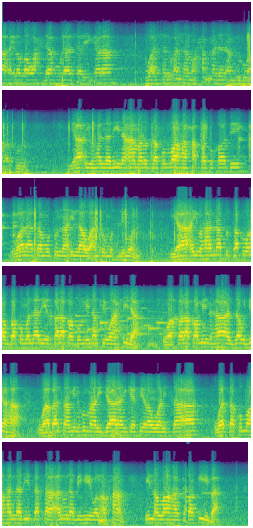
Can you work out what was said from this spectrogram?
إله إلا الله وحده لا شريك له وأشهد أن محمدا عبده ورسوله يا أيها الذين آمنوا اتقوا الله حق تقاته ولا تموتن إلا وأنتم مسلمون يا أيها الناس اتقوا ربكم الذي خلقكم من نفس واحدة وخلق منها زوجها وبث منهما رجالا كثيرا ونساء واتقوا الله الذي تساءلون به والأرحام إن الله رقيبا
